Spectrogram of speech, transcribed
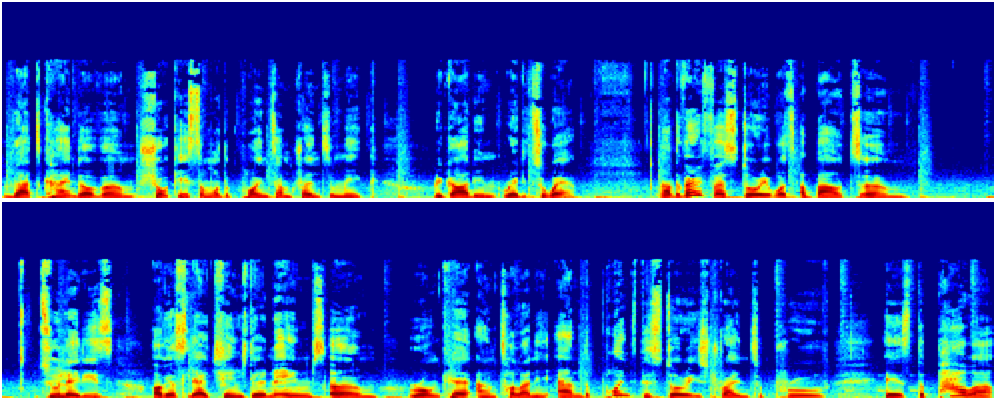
that kind of um, showcase some of the points I'm trying to make regarding ready to wear. Now, the very first story was about um, two ladies. Obviously, I changed their names, um, Ronke and Tolani. And the point this story is trying to prove is the power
